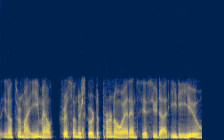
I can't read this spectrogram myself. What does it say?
you know, through my email, chris underscore DePerno at ncsu.edu.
